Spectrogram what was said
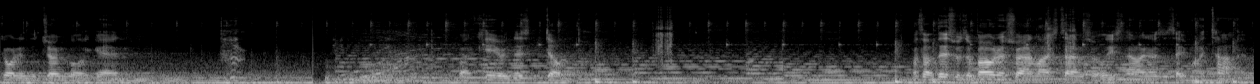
Going in the jungle again. Back here in this dump. I thought this was a bonus round last time, so at least now I know to take my time.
